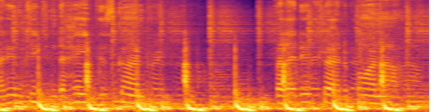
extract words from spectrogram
I didn't teach them to hate this country. But I did try to point out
